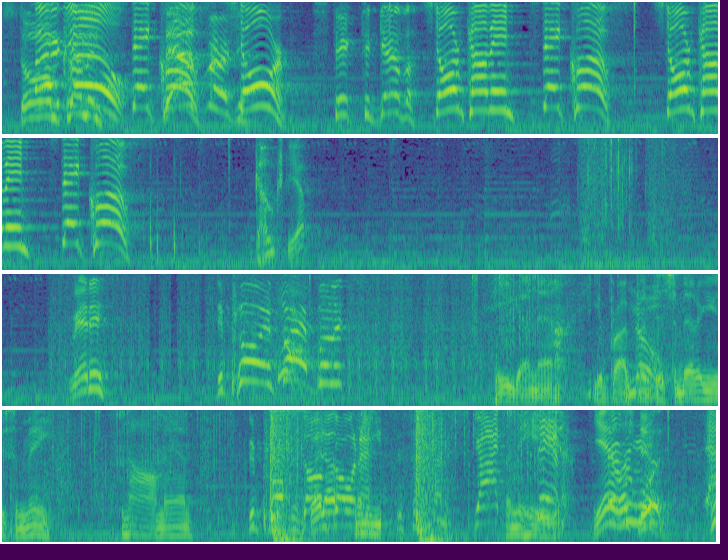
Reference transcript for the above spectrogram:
Storm Virgil! coming. Stay close! Virgil. Storm! Stick together. Storm coming! Stay close! Storm coming! Stay close! Ghost. Yep. Ready? Deploying fire bullets. Here you go now. You'll probably No. put this to better use than me. Nah, man. The This is all going me- Is this some kind of Scott? Let me hear Damn you. Yeah, let's do it. That's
